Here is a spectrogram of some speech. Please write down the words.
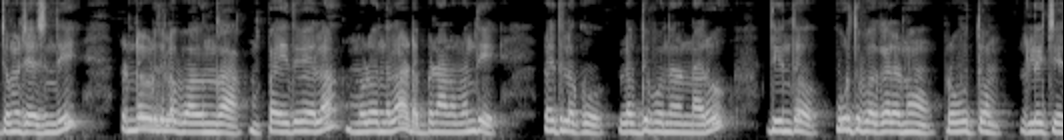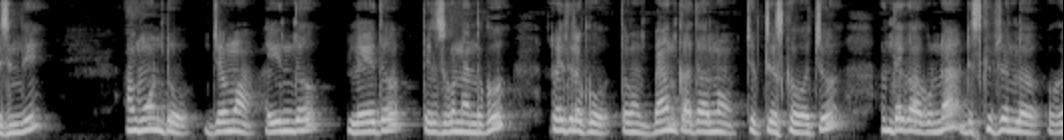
జమ చేసింది. రెండో విడుదల భాగంగా ముప్పై ఐదు వేల మూడు వందల డెబ్బై నాలుగు మంది రైతులకు లబ్ధి పొందనున్నారు. దీంతో పూర్తి బకాయిలను ప్రభుత్వం రిలీజ్ చేసింది. అమౌంట్ జమ అయిందో లేదో తెలుసుకున్నందుకు రైతులకు తమ బ్యాంక్ ఖాతాలను చెక్ చేసుకోవచ్చు. అంతేకాకుండా డిస్క్రిప్షన్లో ఒక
